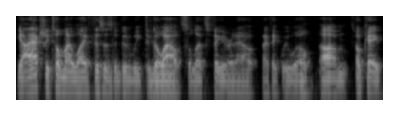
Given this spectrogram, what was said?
Yeah, I actually told my wife this is a good week to go out, so let's figure it out. I think we will. Um, okay,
